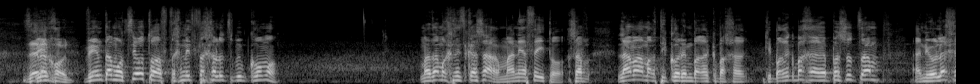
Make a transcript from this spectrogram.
זה נכון. ואם אתה מוציא אותו, אז תכניס את החלוץ במקומו. מה אתה מכניס קשר? מה אני אעשה איתו? עכשיו, למה אמרתי קודם ברק בכר? כי ברק בכר פשוט שם, אני הולך,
